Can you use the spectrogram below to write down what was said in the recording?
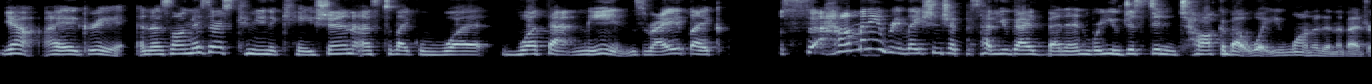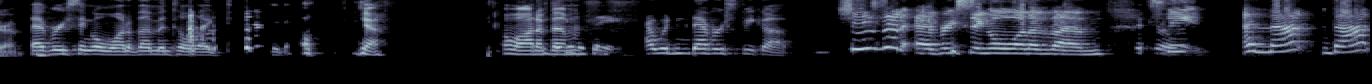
Yeah i agree and as long as there's communication as to like what what that means right? Like so how many relationships have you guys been in where you just didn't talk about what you wanted in the bedroom? Every single one of them until like two years ago. A lot of them I would never speak up. she said every single one of them Literally. See, and that that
